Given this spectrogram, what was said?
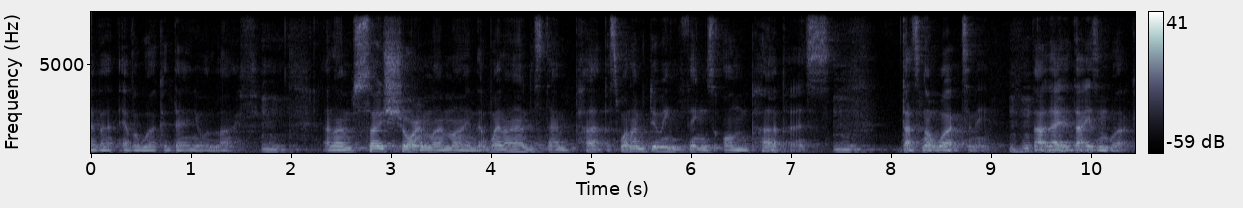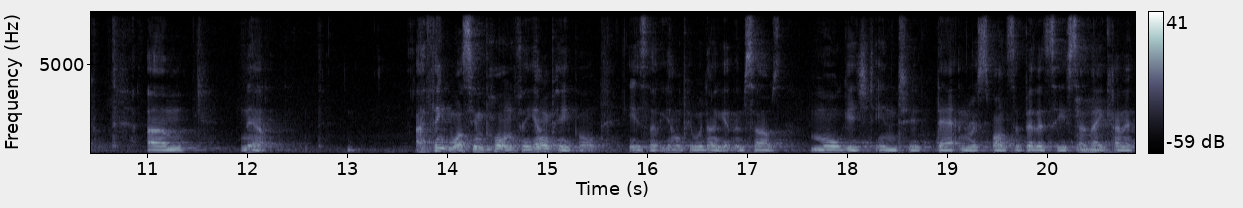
never ever work a day in your life. And I'm so sure in my mind that when I understand purpose, when I'm doing things on purpose, that's not work to me. That, that that isn't work. Um, now, I think what's important for young people is that young people don't get themselves mortgaged into debt and responsibility so they kind of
